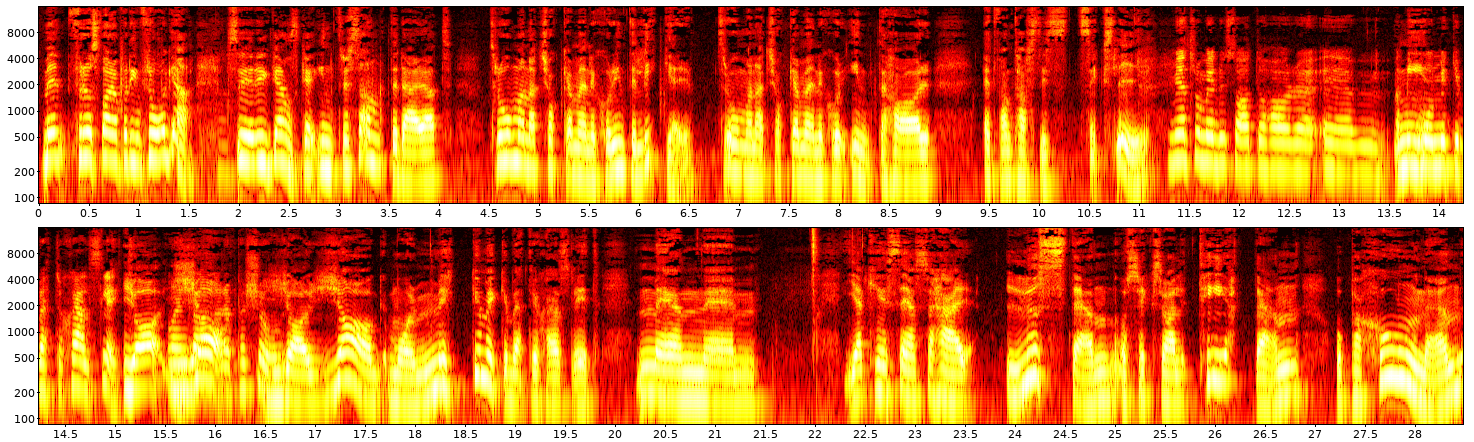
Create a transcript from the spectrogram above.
Men för att svara på din fråga. Så är det ju ganska intressant det där att. Tror man att tjocka människor inte ligger? Tror man att tjocka människor inte har ett fantastiskt sexliv? Men jag tror mer du sa att du har ehm, att du mår mycket bättre själsligt. Ja, och en ja, gladare person. ja, jag mår mycket, mycket bättre själsligt. Men ehm, jag kan ju säga så här. Lusten och sexualiteten och passionen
